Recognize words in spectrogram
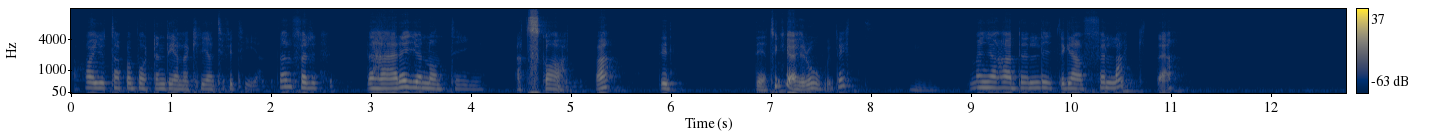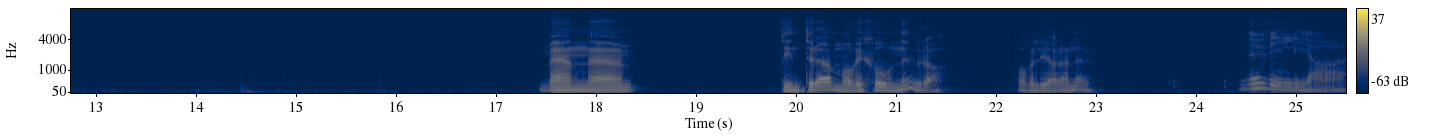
har ju tappat bort en del av kreativiteten. För det här är ju någonting att skapa. Det, det tycker jag är roligt. Men jag hade lite grann förlagt det. Men eh, din dröm och vision nu då? Vad vill du göra nu? Nu vill jag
